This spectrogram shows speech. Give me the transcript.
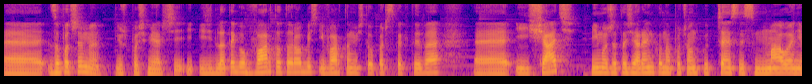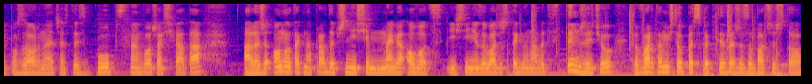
e, zobaczymy już po śmierci I, i dlatego warto to robić i warto mieć tą perspektywę e, i siać, mimo że to ziarenko na początku często jest małe, niepozorne, często jest głupstwem w oczach świata, ale że ono tak naprawdę przyniesie mega owoc. Jeśli nie zobaczysz tego nawet w tym życiu, to warto mieć tą perspektywę, że zobaczysz to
